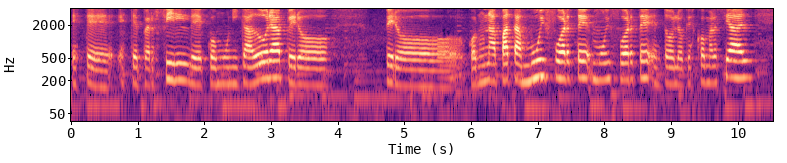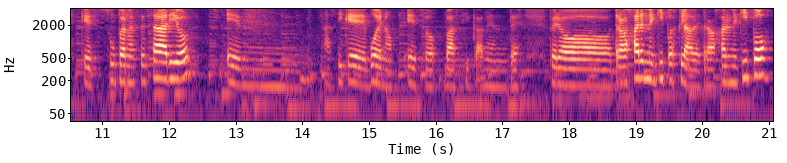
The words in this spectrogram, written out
este, este perfil de comunicadora, pero, pero con una pata muy fuerte, muy fuerte en todo lo que es comercial, que es súper necesario. Em, así que bueno, eso básicamente. Pero trabajar en equipo es clave, trabajar en equipo,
